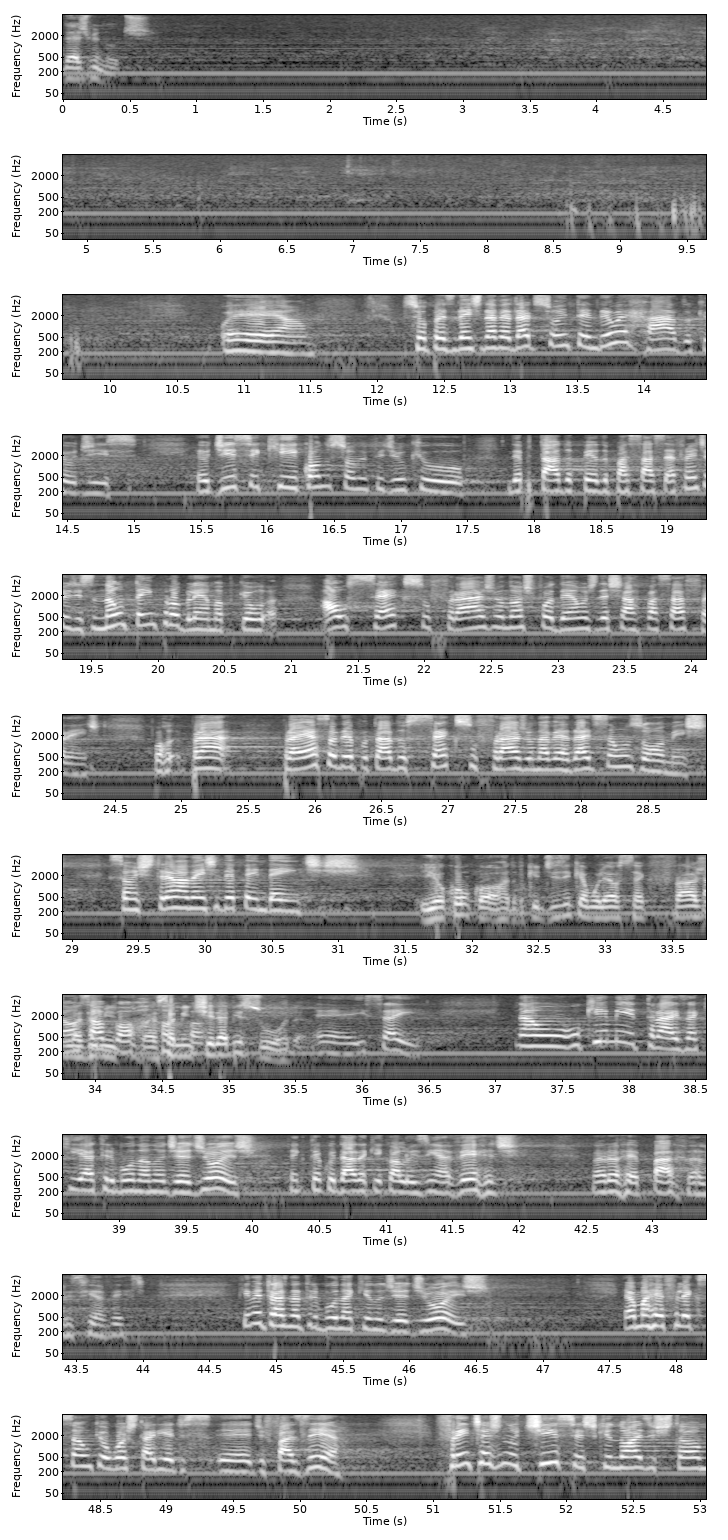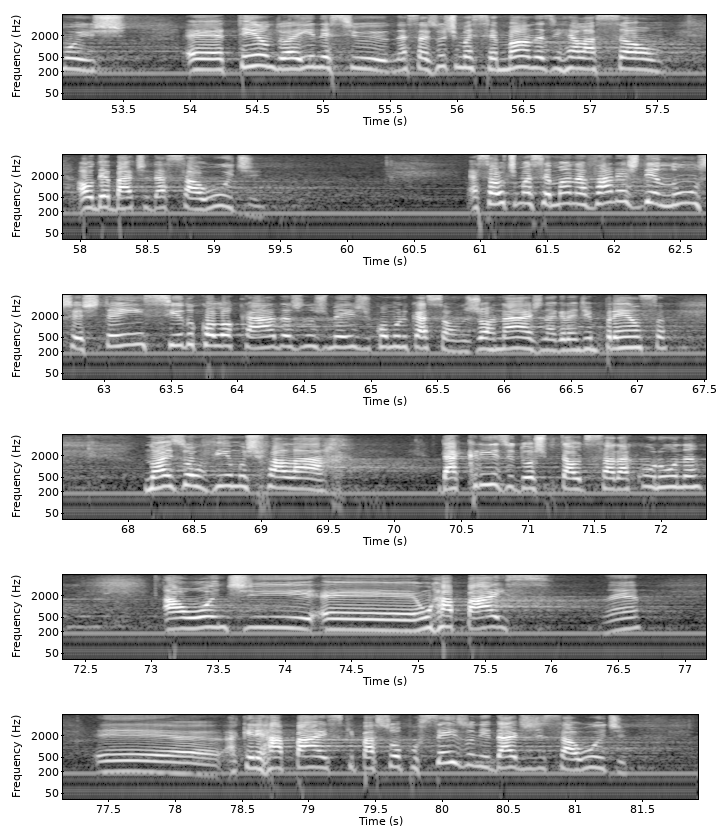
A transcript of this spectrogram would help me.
10 minutos. É, senhor presidente, na verdade o senhor entendeu errado o que eu disse. Eu disse que quando o senhor me pediu que o deputado Pedro passasse à frente, eu disse: não tem problema, porque ao sexo frágil nós podemos deixar passar à frente. Para essa deputada, o sexo frágil, na verdade, são os homens, são extremamente dependentes. E eu concordo, porque dizem que a mulher é o sexo frágil, então, mas tá essa mentira é absurda. É, isso aí. Não, o que me traz aqui à tribuna no dia de hoje, tem que ter cuidado aqui com a luzinha verde, agora eu reparo na luzinha verde. O que me traz na tribuna aqui no dia de hoje é uma reflexão que eu gostaria de, eh, de fazer frente às notícias que nós estamos é, tendo aí nesse, nessas últimas semanas em relação ao debate da saúde. Essa última semana, várias denúncias têm sido colocadas nos meios de comunicação, nos jornais, na grande imprensa. Nós ouvimos falar da crise do Hospital de Saracuruna, aonde é, um rapaz, né, é, aquele rapaz que passou por seis unidades de saúde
